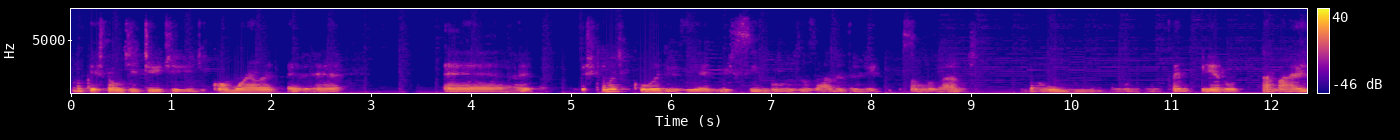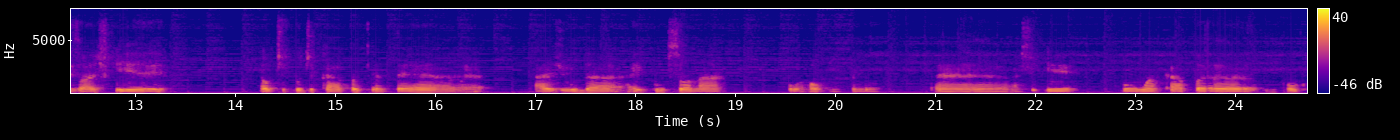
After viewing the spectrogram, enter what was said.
uma questão de, de, de, de como ela é, é, é, é o esquema de cores e os símbolos usados do jeito que são usados dão um, um tempero a mais. Eu acho que é o tipo de capa que até ajuda a impulsionar o álbum, entendeu? É, acho que com uma capa uh, um pouco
